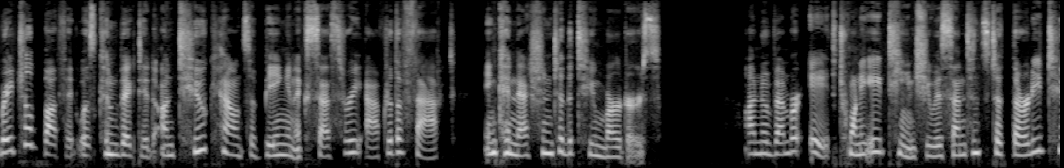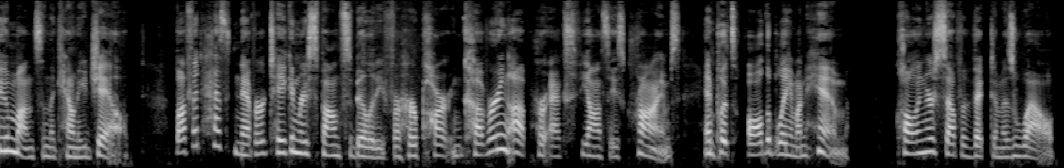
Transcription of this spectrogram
Rachel Buffett was convicted on two counts of being an accessory after the fact in connection to the two murders. On November 8, 2018, she was sentenced to 32 months in the county jail. Buffett has never taken responsibility for her part in covering up her ex fiance's crimes and puts all the blame on him, calling herself a victim as well.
